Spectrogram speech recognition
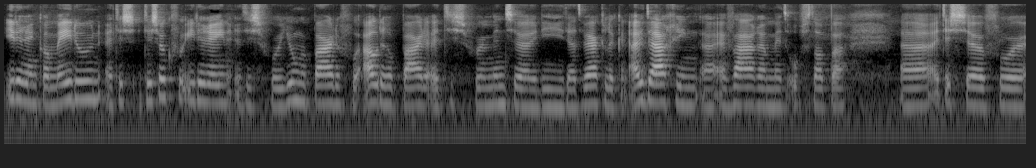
Iedereen kan meedoen. Het is, het is ook voor iedereen. Het is voor jonge paarden, voor oudere paarden. Het is voor mensen die daadwerkelijk een uitdaging eh, ervaren met opstappen. Eh, het is voor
